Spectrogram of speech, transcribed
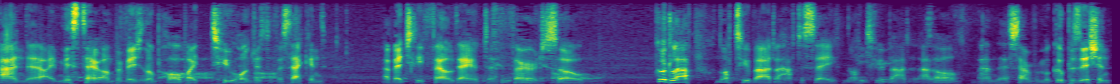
and uh, I missed out on provisional pole by Oh, two hundredths of a second. Eventually fell down to third. So good lap, not too bad, I have to say, not too P3, bad at solid. all. And uh, starting from a good position.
